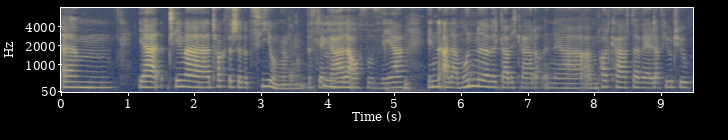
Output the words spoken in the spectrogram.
Ähm, ja, Thema toxische Beziehungen ist ja mhm. gerade auch so sehr in aller Munde, wird, glaube ich, gerade auch in der ähm, Podcaster-Welt auf YouTube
